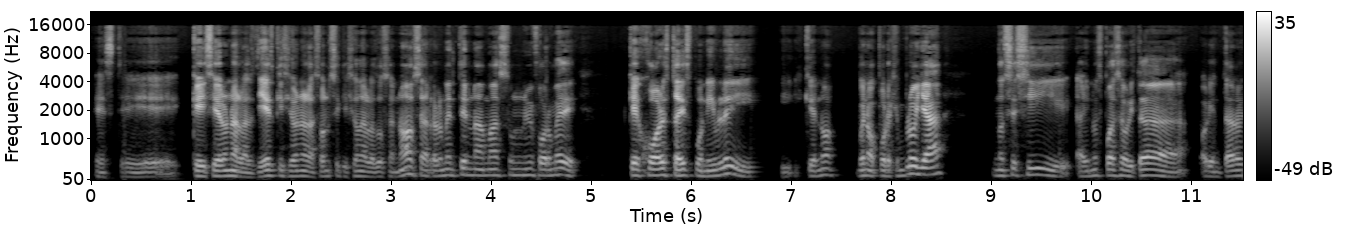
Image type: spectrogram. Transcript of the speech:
este, qué hicieron a las 10, qué hicieron a las 11, qué hicieron a las 12. No, o sea, realmente nada más un informe de qué jugador está disponible y, y qué no. Bueno, por ejemplo, ya, no sé si ahí nos puedes ahorita orientar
